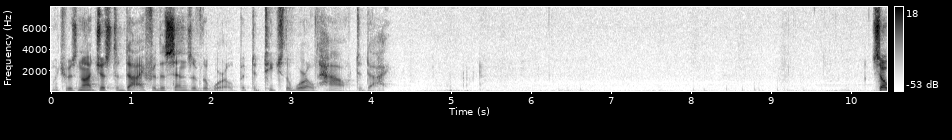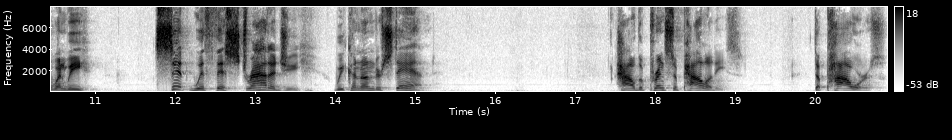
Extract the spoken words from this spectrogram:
Which was not just to die for the sins of the world, but to teach the world how to die. So when we sit with this strategy, we can understand how the principalities, the powers,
